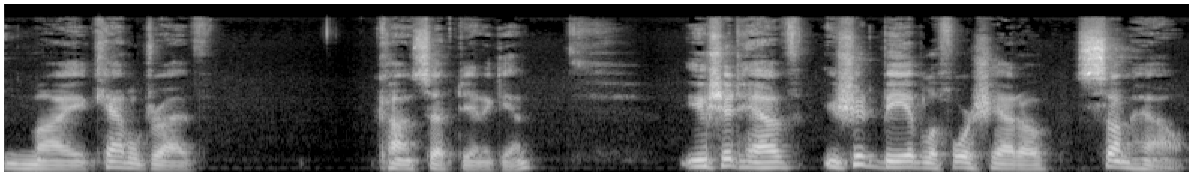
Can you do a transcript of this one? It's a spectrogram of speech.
my cattle drive concept in again. You should have you should be able to foreshadow somehow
